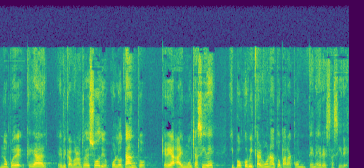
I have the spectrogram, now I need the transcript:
no puede crear el bicarbonato de sodio. Por lo tanto, crea, hay mucha acidez y poco bicarbonato para contener esa acidez.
